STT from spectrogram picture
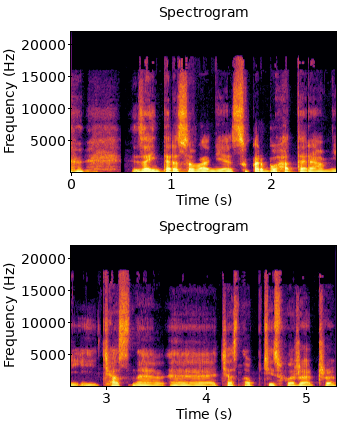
zainteresowanie superbohaterami i ciasne, ciasne obcisłe rzeczy.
